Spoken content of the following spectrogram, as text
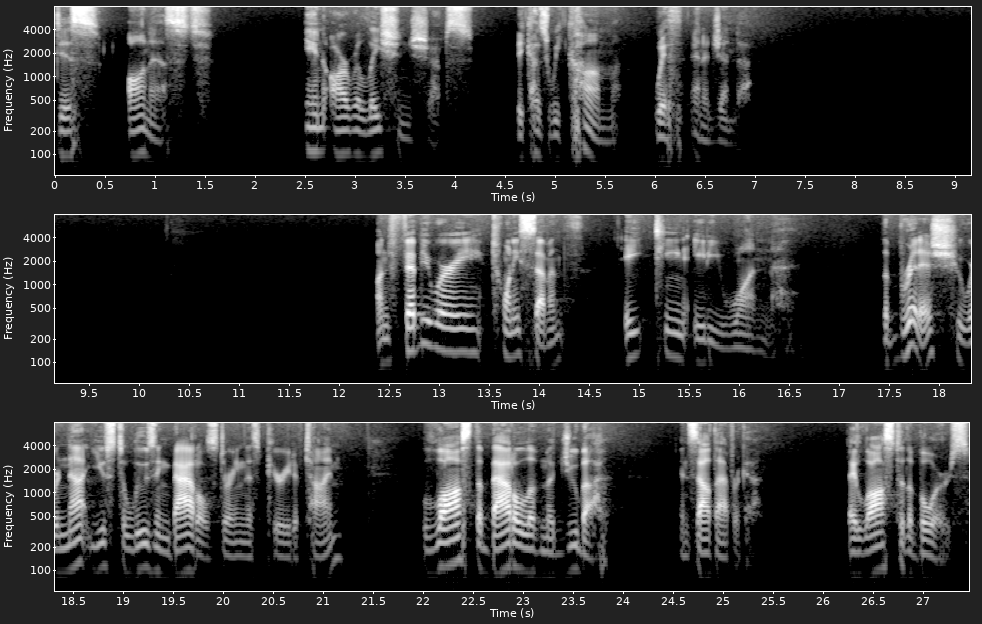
dishonest in our relationships because we come with an agenda? On February 27th, 1881, the British, who were not used to losing battles during this period of time, lost the Battle of Majuba in South Africa. They lost to the Boers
